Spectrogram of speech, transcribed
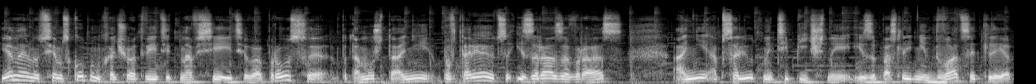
Я, наверное, всем скопом хочу ответить на все эти вопросы, потому что они повторяются из раза в раз. Они абсолютно типичные. И за последние 20 лет,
